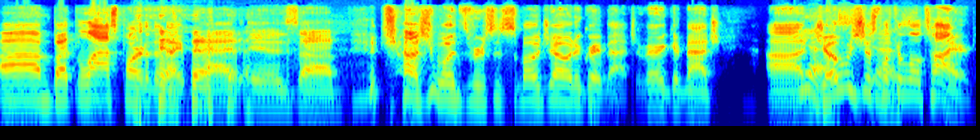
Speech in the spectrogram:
Um, but the last part of the night we had is uh, Josh Woods versus Mojo in a great match, a very good match. Uh, Yes, Joe was just yes. looking a little tired.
